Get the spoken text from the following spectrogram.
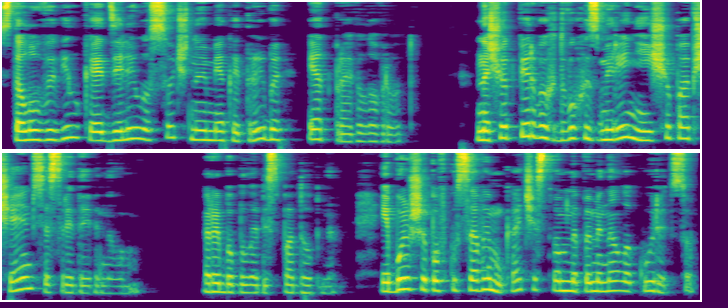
Столовой вилкой отделила сочную мякоть рыбы и отправила в рот. Насчет первых двух измерений еще пообщаемся с Редевиновым. Рыба была бесподобна и больше по вкусовым качествам напоминала курицу,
